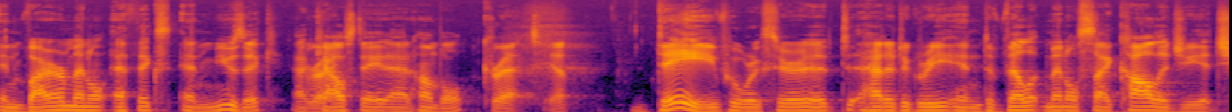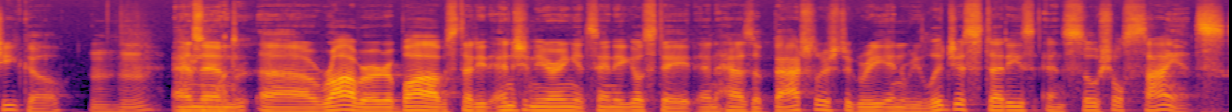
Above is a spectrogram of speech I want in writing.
environmental ethics and music at Right. Cal State at Humboldt. Correct. Yep. Dave, who works here, had a degree in developmental psychology at Chico. Mm-hmm. And then uh, Robert or Bob studied engineering at San Diego State and has a bachelor's degree in religious studies and social science.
